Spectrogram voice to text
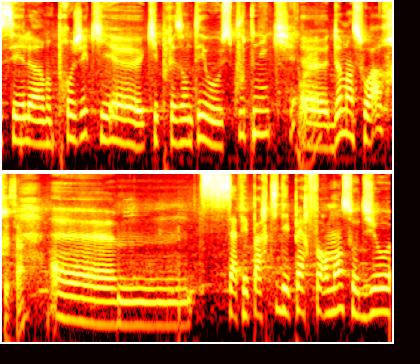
c'est un projet qui est, euh, qui est présenté au Spoutnik euh, demain soir. C'est ça. Euh, ça fait partie des performances audio,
